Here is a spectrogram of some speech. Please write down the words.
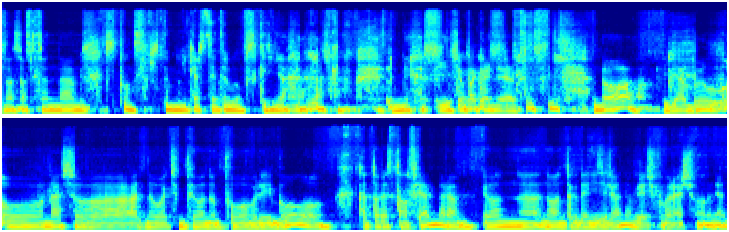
Но, собственно... Спонсор, что мне кажется, это выпуск. Еще пока нет. Но я был у нашего одного чемпиона по волейболу, который стал фермером, и он, ну, он тогда не зеленую гречку выращивал, нет,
